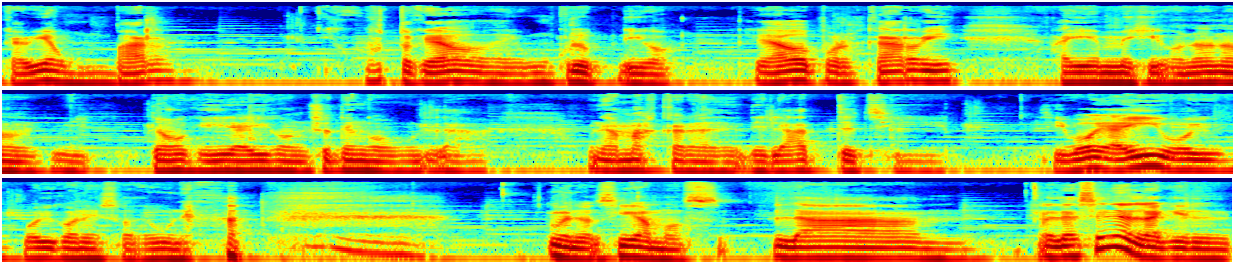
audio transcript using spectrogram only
que, había un bar justo creado de un club, digo, creado por Carrie ahí en México. No, no, tengo que ir ahí con. Yo tengo la una máscara de, de y si voy ahí, voy, voy con eso de una. bueno, sigamos. La, la escena en la que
